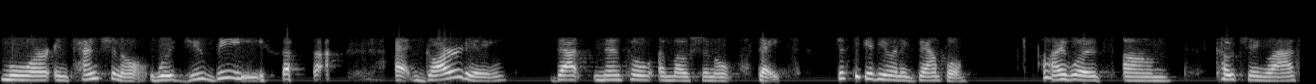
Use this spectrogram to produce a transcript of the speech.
more intentional would you be at guarding that mental emotional state? just to give you an example, I was um, coaching last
